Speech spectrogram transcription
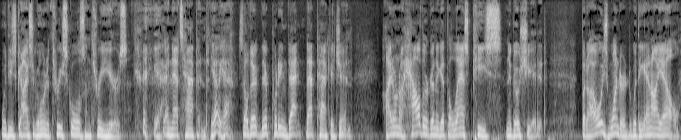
where these guys are going to three schools in three years. yeah. And that's happened. Yeah, yeah. So they're they're putting that that package in. I don't know how they're going to get the last piece negotiated. But I always wondered with the NIL,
